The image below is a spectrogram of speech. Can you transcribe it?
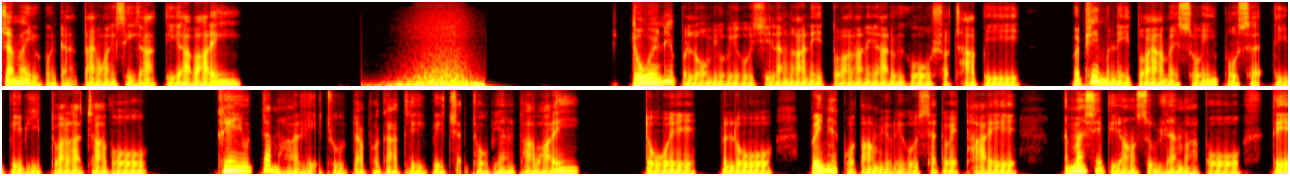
ကျမ်းမာရေးဝန်ထမ်းအတိုင်းဝိုင်းစီကသိရပါတယ်ဒိုဝဲနဲ့ဘလော်မျိုးတွေကိုရှီလန်ကနေတွာလာနေတာတွေကို short ချပြီးမဖြစ်မနေတွာရမယ်ဆိုရင်ဖုတ်ဆက်တီးပေးပြီးတွာလာကြဖို့ခင်ယူတက်မဟာလေးအထူးတပ်ဖွဲ့ကသတိပေးချက်ထုတ်ပြန်ထားပါတယ်။ဒိုဝဲ ဘလော်ပိန်းနဲ့ကောတောင်းမျိုးတွေကိုဆက်သွဲထားတဲ့အမတ်ရှိပြည်တော်စုလမ်းမှာပေါ်တဲ့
